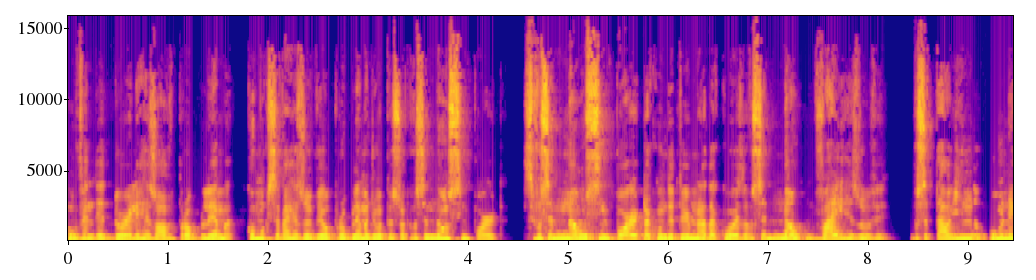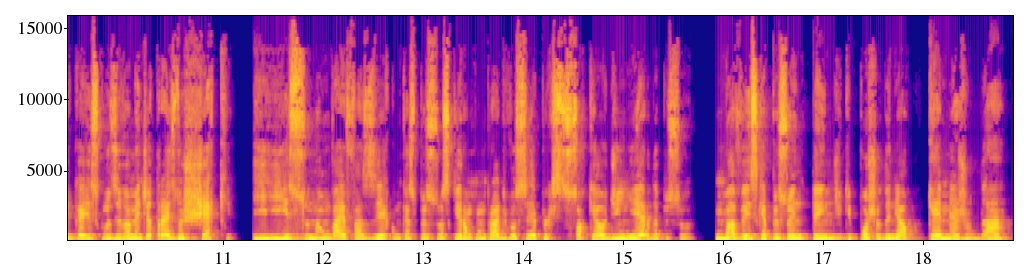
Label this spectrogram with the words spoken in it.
o vendedor, ele resolve problema. Como que você vai resolver o problema de uma pessoa que você não se importa? Se você não se importa com determinada coisa, você não vai resolver. Você está indo única e exclusivamente atrás do cheque. E isso não vai fazer com que as pessoas queiram comprar de você, porque você só quer o dinheiro da pessoa. Uma vez que a pessoa entende que, poxa, o Daniel quer me ajudar,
